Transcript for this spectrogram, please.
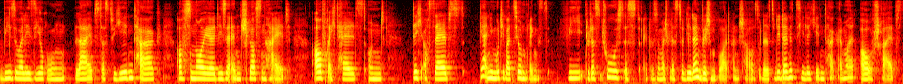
Visualisierung bleibst, dass du jeden Tag aufs Neue diese Entschlossenheit aufrecht hältst und dich auch selbst ja, in die Motivation bringst. Wie du das tust, ist zum Beispiel, dass du dir dein Vision Board anschaust oder dass du dir deine Ziele jeden Tag einmal aufschreibst.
